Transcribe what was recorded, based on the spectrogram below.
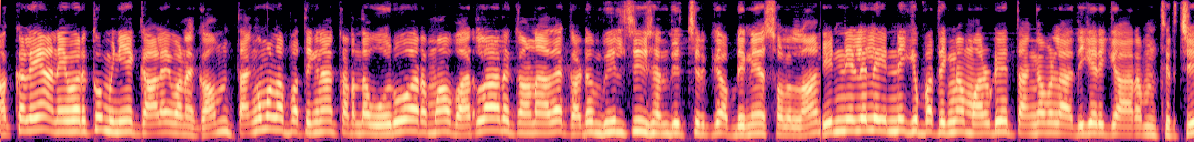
மக்களே அனைவருக்கும் இனிய காலை வணக்கம். தங்கமலை பார்த்தீங்கன்னா கடந்த ஒரு வாரமாக வரலாறு காணாத கடும் வீழ்ச்சி சந்திச்சிருக்கு அப்படின்னே சொல்லலாம். இந்நிலையில் இன்னைக்கு பார்த்தீங்கன்னா மறுபடியும் தங்க விலை அதிகரிக்க ஆரம்பிச்சிருச்சு.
